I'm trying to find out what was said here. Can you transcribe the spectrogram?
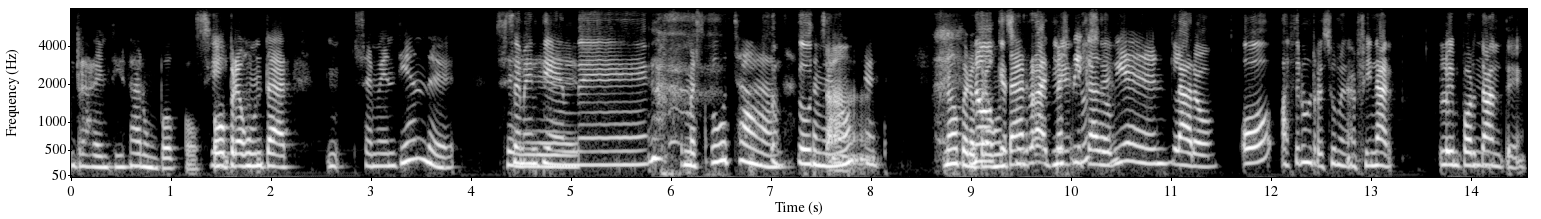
ralentizar un poco. Sí. O preguntar, ¿se me entiende? se me entiende. ¿Se me escucha? Se me escucha. oye? No, pero No, que preguntar, ¿me he explicado no sé. bien? Claro. O hacer un resumen al final. Lo importante,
